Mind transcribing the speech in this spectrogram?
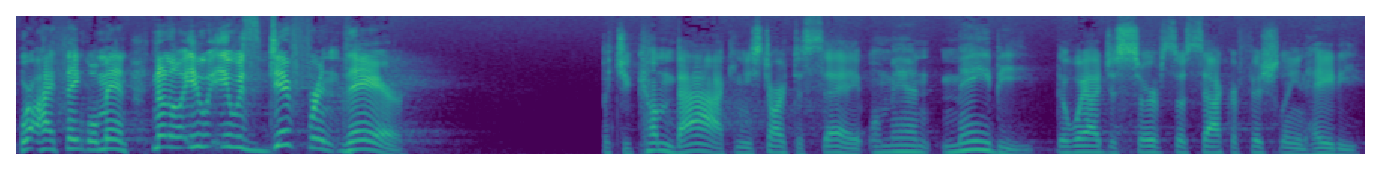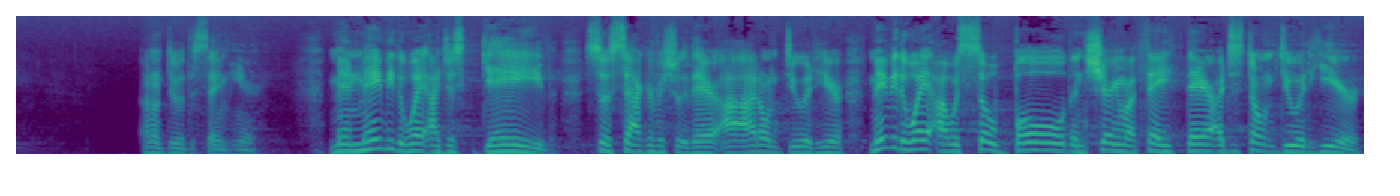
where I think, well, man, no, no, it, it was different there. But you come back and you start to say, well, man, maybe the way I just served so sacrificially in Haiti, I don't do it the same here. Man, maybe the way I just gave so sacrificially there, I, I don't do it here. Maybe the way I was so bold in sharing my faith there, I just don't do it here.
